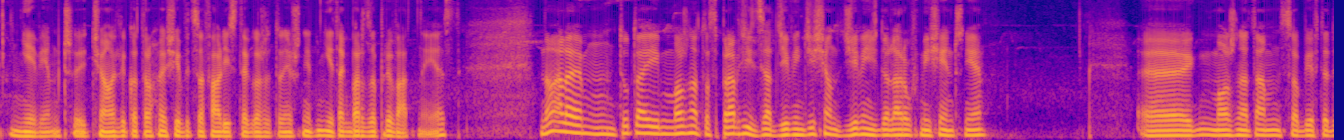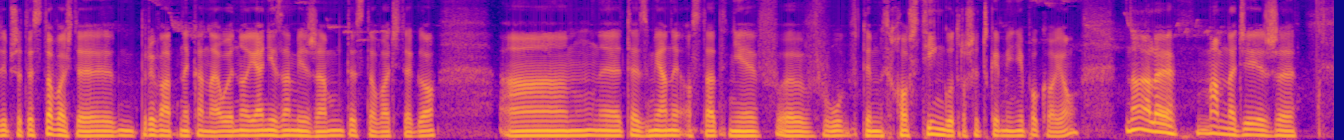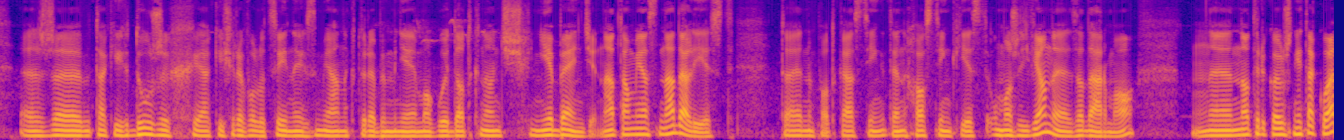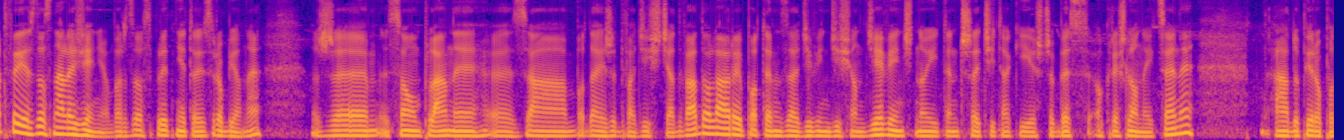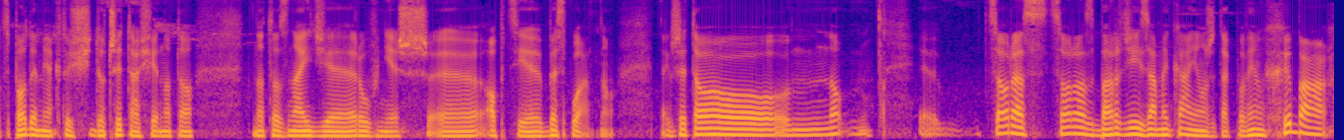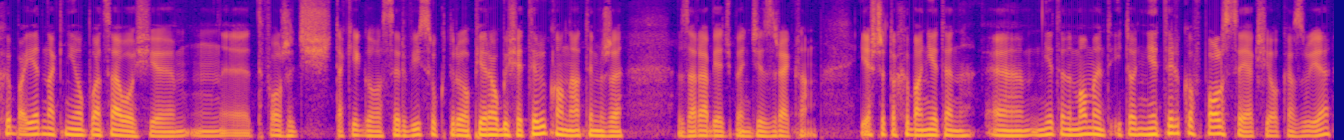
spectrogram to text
Nie wiem, czy ciągle tylko trochę się wycofali z tego, że to już nie, nie tak bardzo prywatny jest. No ale tutaj można to sprawdzić za 99 dolarów miesięcznie. E, można tam sobie wtedy przetestować te prywatne kanały. No ja nie zamierzam testować tego te zmiany ostatnie w, w, w tym hostingu troszeczkę mnie niepokoją. No ale mam nadzieję, że że takich dużych, jakichś rewolucyjnych zmian, które by mnie mogły dotknąć, nie będzie. Natomiast nadal jest ten podcasting, ten hosting jest umożliwiony za darmo. No tylko już nie tak łatwy jest do znalezienia. Bardzo sprytnie to jest robione że są plany e, za bodajże 22 dolary, potem za 99, no i ten trzeci taki jeszcze bez określonej ceny, a dopiero pod spodem, jak ktoś doczyta się, no to, no to znajdzie również e, opcję bezpłatną. Także to no, e, coraz, coraz bardziej zamykają, że tak powiem. Chyba, chyba jednak nie opłacało się mm, e, tworzyć takiego serwisu, który opierałby się tylko na tym, że zarabiać będzie z reklam. Jeszcze to chyba nie ten, e, nie ten moment i to nie tylko w Polsce, jak się okazuje.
